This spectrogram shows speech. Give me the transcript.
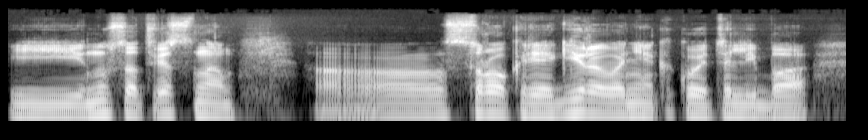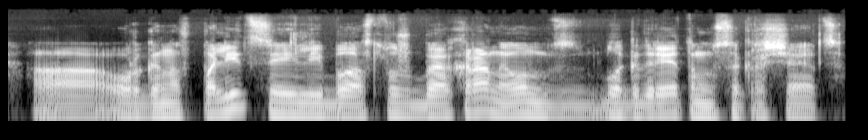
И, ну, соответственно, а, срок реагирования какой-то либо органов полиции, либо службы охраны, он благодаря благодаря этому сокращается.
